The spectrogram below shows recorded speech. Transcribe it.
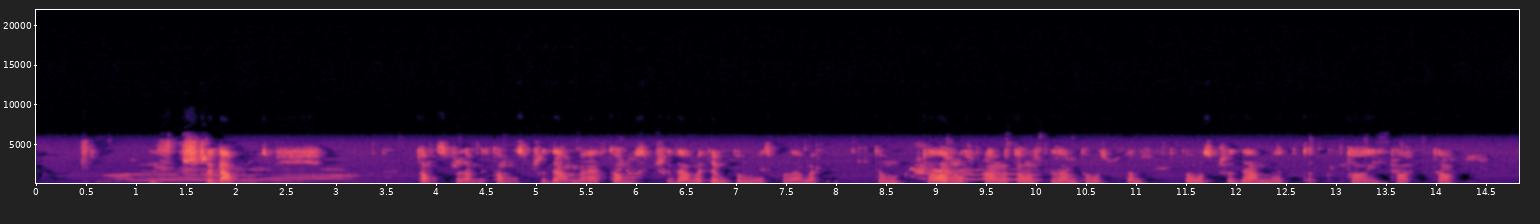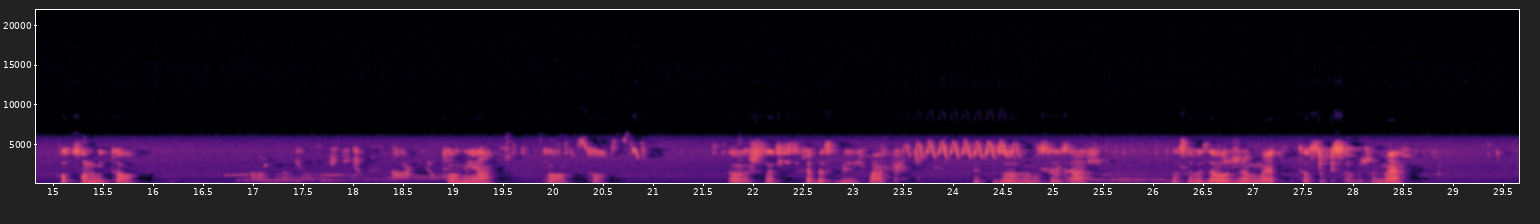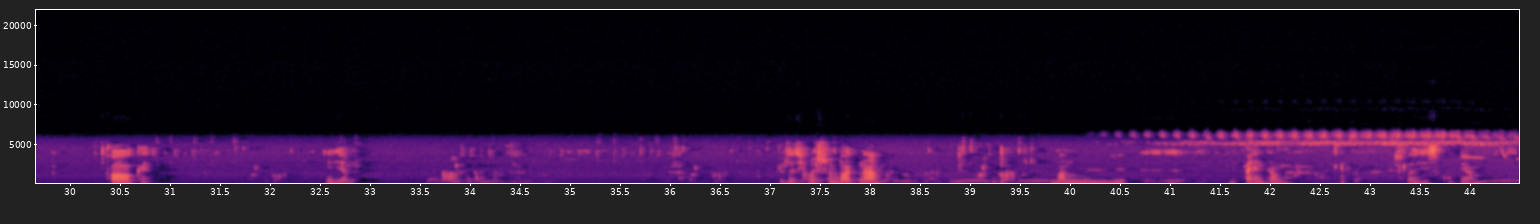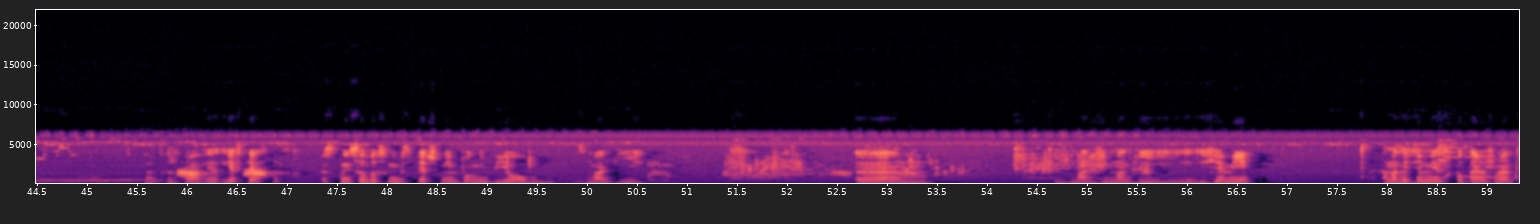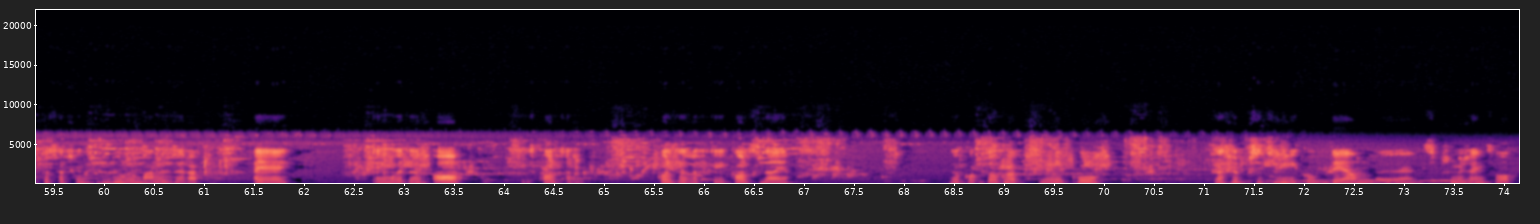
i sprzedamy coś. To mu sprzedamy, to mu sprzedamy, to mu sprzedamy, to, to mu nie sprzedamy, to mu, to mu sprzedamy, to mu sprzedamy, to mu sprzedamy, to mu sprzedamy, to, to i to, i to. Po co mi to? To nie, to, to. Dobra, 16 srebra zrobiliśmy. Tylko założymy sobie coś. To sobie założymy, to sobie założymy. Okej. Idziemy. Przećmy bagna. Mamy... e, Nie pamiętam. Się skupiam. Tak, to- A, je- jest jasne. Pestoni są dosyć niebezpieczni, bo oni biją z magii... z magii, magii ziemi. A magia ziemi jest potężna, tylko strasznie że raczej... Ajajaj. Ja nie mogę tego... O! Jest kolce. Kolce, że takie kolce daje. Do, dookoła przeciwników. Naszych przeciwników dyjam e, sprzymierzeńców.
